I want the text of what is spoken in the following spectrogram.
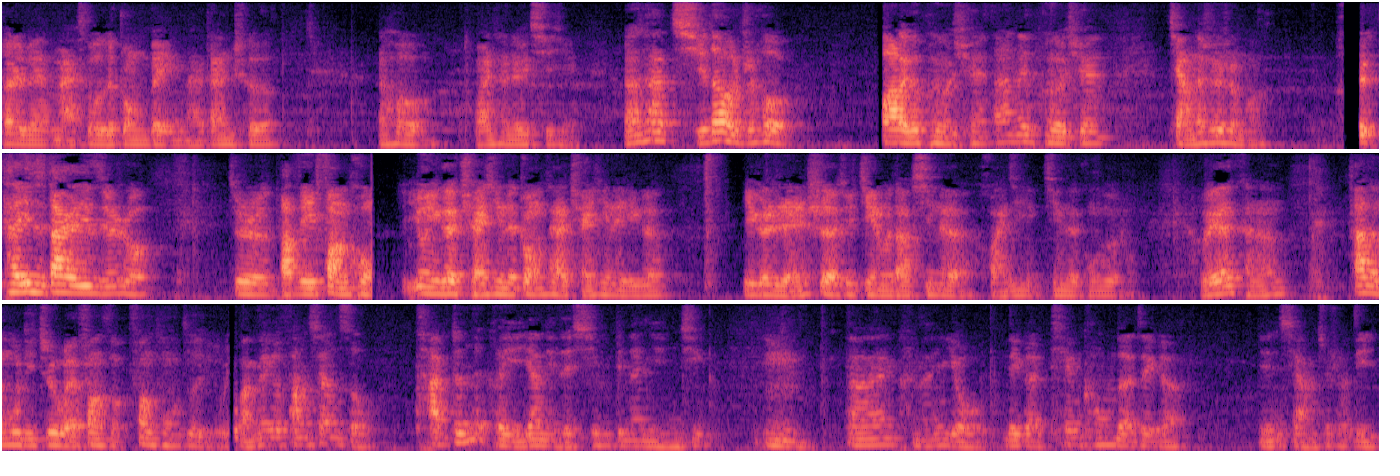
到这边买所有的装备，买单车，然后完成这个骑行。然后他骑到之后发了个朋友圈，当然那个朋友圈讲的是什么？他意思大概意思就是说，就是把自己放空，用一个全新的状态、全新的一个一个人设去进入到新的环境、新的工作中。我觉得可能他的目的就是为了放松、放空自己。往那个方向走，它真的可以让你的心变得宁静。嗯当然，可能有那个天空的这个影响，就是说你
